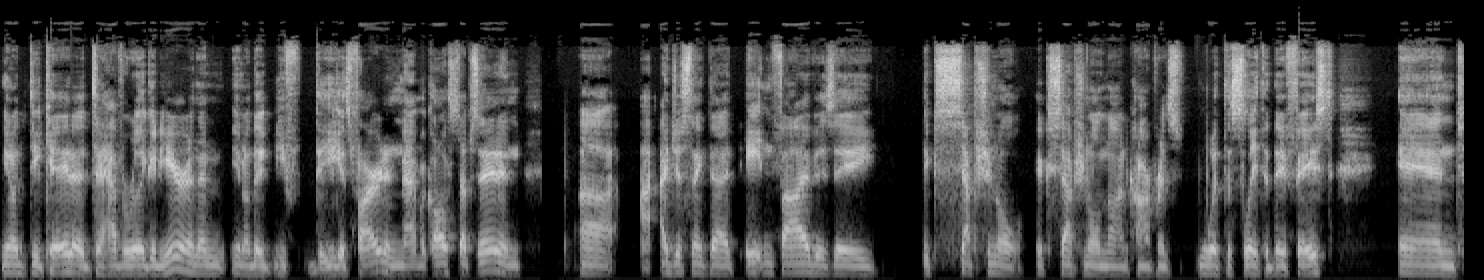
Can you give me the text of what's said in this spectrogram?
you know DK to to have a really good year, and then you know they, he he gets fired and Matt McCall steps in, and uh, I just think that eight and five is a exceptional exceptional non-conference with the slate that they faced, and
